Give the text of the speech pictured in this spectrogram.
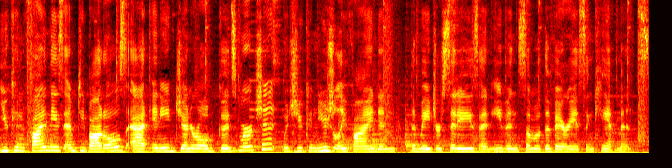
You can find these empty bottles at any general goods merchant, which you can usually find in the major cities and even some of the various encampments.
